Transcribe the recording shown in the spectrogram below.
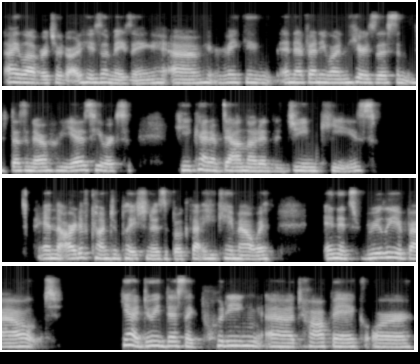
I love Richard Rudd. He's amazing. Um, making, and if anyone hears this and doesn't know who he is, he works. He kind of downloaded the Gene Keys, and the Art of Contemplation is a book that he came out with, and it's really about, yeah, doing this like putting a topic or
